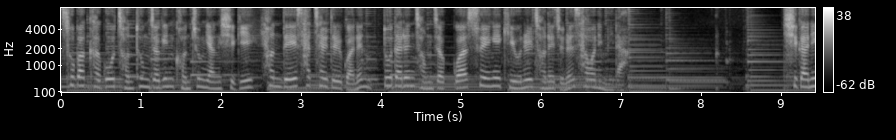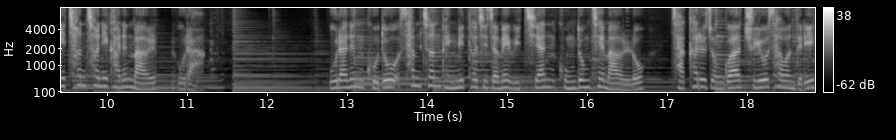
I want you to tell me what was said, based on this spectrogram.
소박하고 전통적인 건축 양식이 현대의 사찰들과는 또 다른 정적과 수행의 기운을 전해주는 사원입니다. 시간이 천천히 가는 마을 우라. 우라는 고도 3,100m 지점에 위치한 공동체 마을로 자카르종과 주요 사원들이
